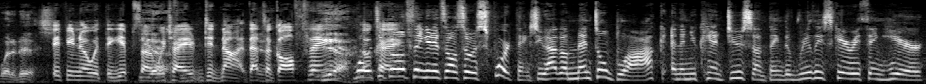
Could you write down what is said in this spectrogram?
what it is. If you know what the yips are, Yeah. which I did not. That's a golf thing? Yeah. Well, okay. it's a golf thing and it's also a sport thing. So you have a mental block and then you can't do something. The really scary thing here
